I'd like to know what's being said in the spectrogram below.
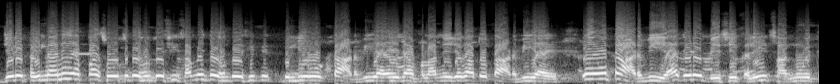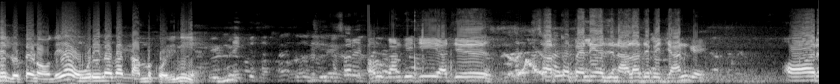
ਜਿਹੜੇ ਪਹਿਲਾਂ ਨਹੀਂ ਆਪਾਂ ਸੋਚਦੇ ਹੁੰਦੇ ਸੀ ਸਮਝਦੇ ਹੁੰਦੇ ਸੀ ਕਿ ਦਿੱਲੀੋਂ ਢਾੜ ਵੀ ਆਏ ਜਾਂ ਫਲਾਨੀ ਜਗ੍ਹਾ ਤੋਂ ਢਾੜ ਵੀ ਆਏ ਇਹ ਉਹ ਢਾੜ ਵੀ ਆ ਜਿਹੜੇ ਬੇਸਿਕਲੀ ਸਾਨੂੰ ਇੱਥੇ ਲੁੱਟਣ ਆਉਂਦੇ ਆ ਹੋਰ ਇਹਨਾਂ ਦਾ ਕੰਮ ਕੋਈ ਨਹੀਂ ਹੈ ਸਰ ਰਾਹੁਲ ਗਾਂਧੀ ਜੀ ਅੱਜ ਸਭ ਤੋਂ ਪਹਿਲੇ ਅਜਨਾਲਾ ਦੇ ਵਿੱਚ ਜਾਣਗੇ ਔਰ,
